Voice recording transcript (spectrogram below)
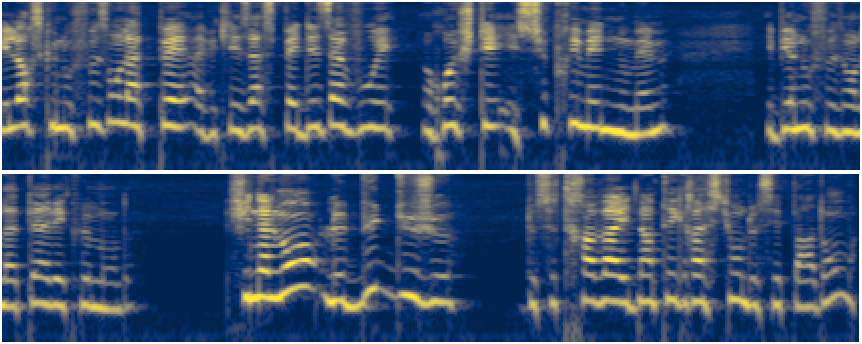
Et lorsque nous faisons la paix avec les aspects désavoués, rejetés et supprimés de nous-mêmes, eh bien nous faisons la paix avec le monde. Finalement, le but du jeu, de ce travail d'intégration de ces parts d'ombre,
